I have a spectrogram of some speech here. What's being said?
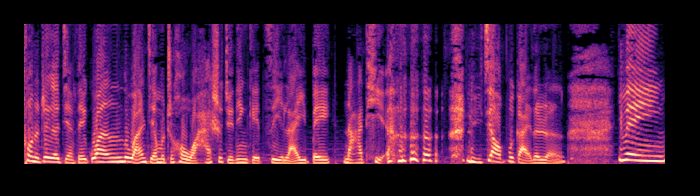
冲着这个减肥观，录完节目之后，我还是决定给自己来一杯拿铁，屡教不改的人。因为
